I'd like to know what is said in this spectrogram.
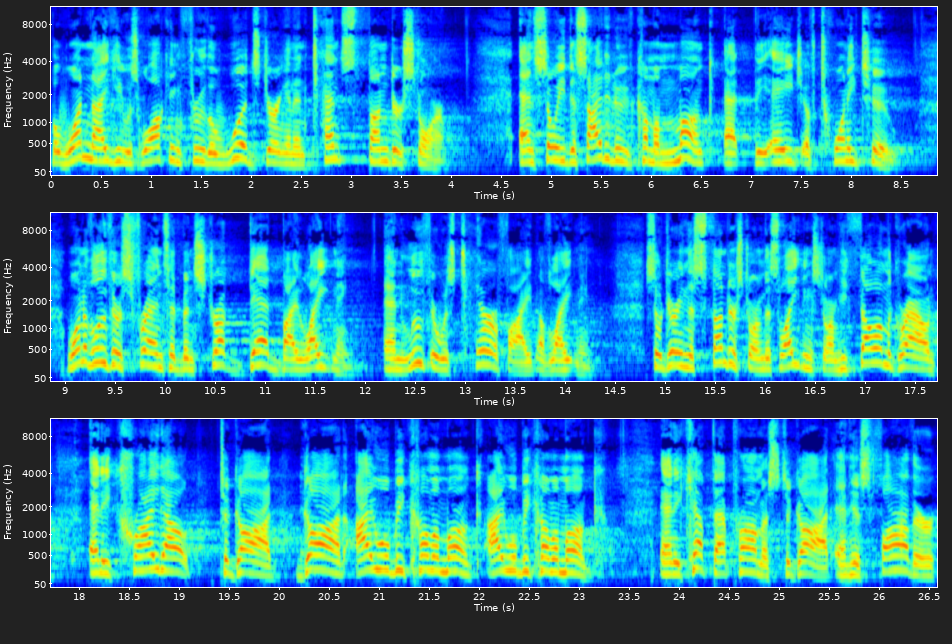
but one night he was walking through the woods during an intense thunderstorm. And so he decided to become a monk at the age of 22. One of Luther's friends had been struck dead by lightning. And Luther was terrified of lightning. So during this thunderstorm, this lightning storm, he fell on the ground and he cried out to God, God, I will become a monk. I will become a monk. And he kept that promise to God. And his father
